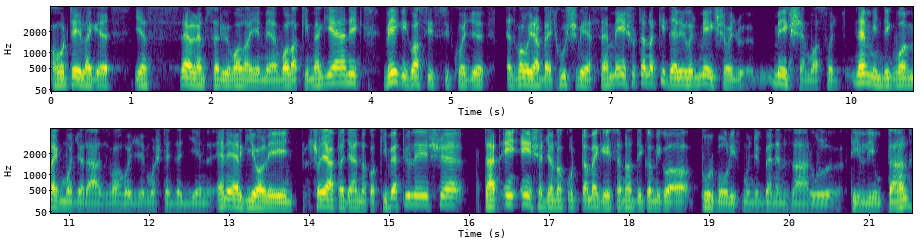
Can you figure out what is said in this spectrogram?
ahol tényleg eh, ilyen szellemszerű valamilyen valaki megjelenik. Végig azt hiszük, hogy ez valójában egy húsvér személy, és utána kiderül, hogy mégsem, hogy mégsem az, hogy nem mindig van megmagyarázva, hogy most ez egy ilyen energialény, saját agyának a kivetülése. Tehát én, én se gyanakodtam egészen addig, amíg a turbolift mondjuk be nem zárul Tilly után.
